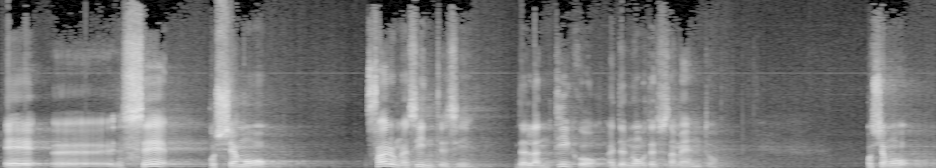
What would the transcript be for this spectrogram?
E eh, se possiamo fare una sintesi dell'Antico e del Nuovo Testamento, possiamo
